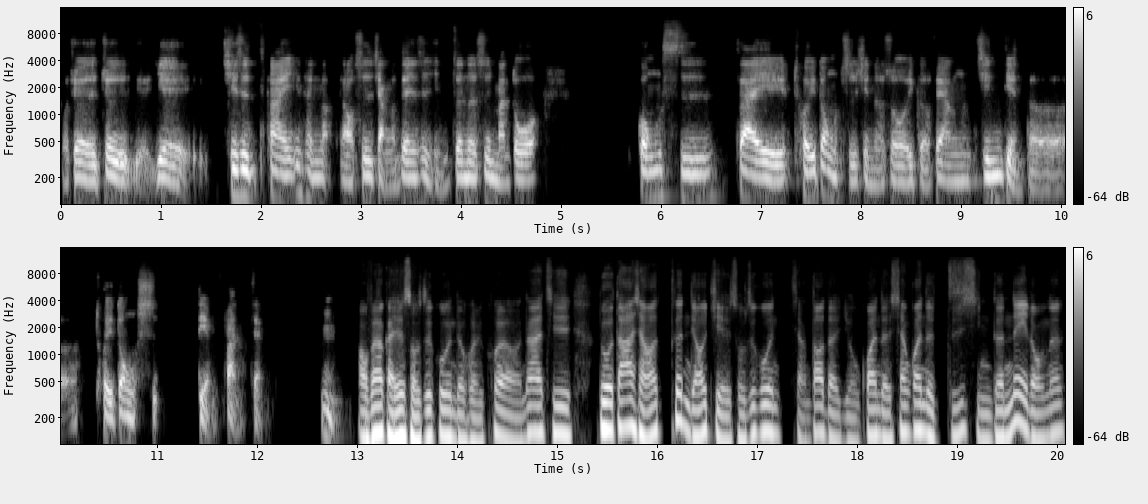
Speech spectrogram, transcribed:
我觉得就是也也其实刚才应腾老老师讲的这件事情真的是蛮多。公司在推动执行的时候，一个非常经典的推动式典范，这样。嗯，好，非常感谢首席顾问的回馈哦。那其实如果大家想要更了解首席顾问讲到的有关的相关的执行的内容呢，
